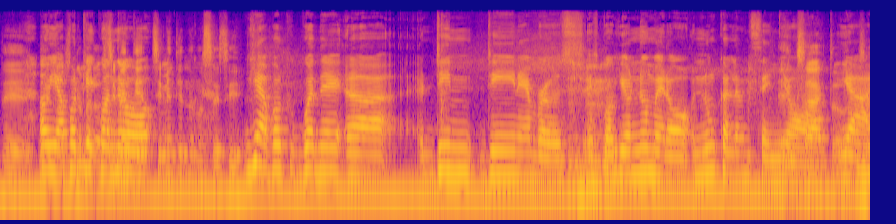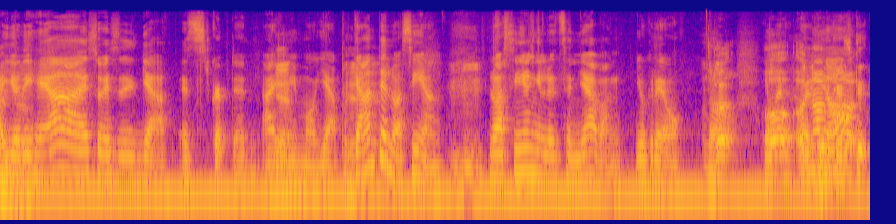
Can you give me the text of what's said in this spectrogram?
de, de Oh, yeah, los porque números. ¿Sí me, cuando- sí me entiendes? No sé si... Yeah, porque cuando uh, Dean, Dean Ambrose Ujú. escogió el número, nunca lo enseñó. Exacto, Ya, y yo dije, ah, eso es, ya, es scripted. Ahí Yeah. mismo, ya. Porque Yeah, antes yeah. lo hacían. Ujú. Lo hacían y lo enseñaban, yo creo. No. Oh, oh, oh, no, no. es que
